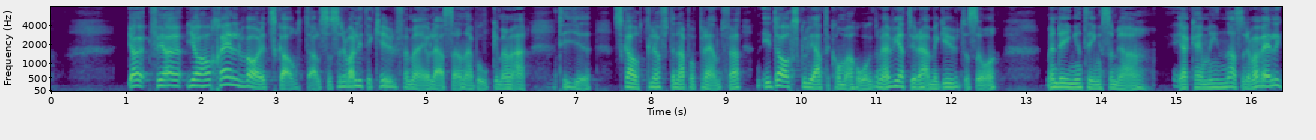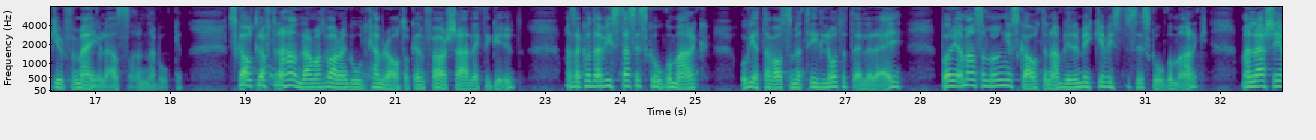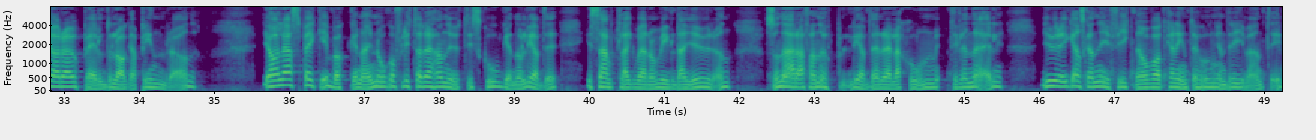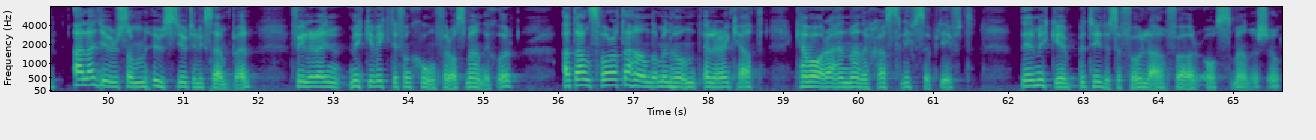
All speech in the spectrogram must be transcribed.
Jag, för jag, jag har själv varit scout alltså, så det var lite kul för mig att läsa den här boken med de här tio scoutlöftena på pränt. För att idag skulle jag inte komma ihåg dem. Jag vet ju det här med Gud och så. Men det är ingenting som jag, jag kan minnas. Och det var väldigt kul för mig att läsa den här boken. Scoutlöftena handlar om att vara en god kamrat och en förkärlek till Gud. Man ska kunna vistas i skog och mark och veta vad som är tillåtet eller ej. Börjar man som ung i scouterna blir det mycket vistelse i skog och mark. Man lär sig göra upp eld och laga pinnbröd. Jag har läst bägge böckerna. I någon flyttade han ut i skogen och levde i samklang med de vilda djuren. Så nära att han upplevde en relation till en älg. Djur är ganska nyfikna och vad kan inte hungern driva en till? Alla djur som husdjur till exempel fyller en mycket viktig funktion för oss människor. Att ansvara och ta hand om en hund eller en katt kan vara en människas livsuppgift. Det är mycket betydelsefulla för oss människor.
